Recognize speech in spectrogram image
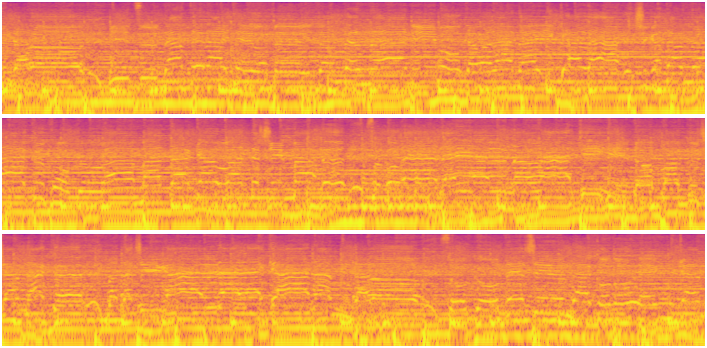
んだろう。いつだってはまた変わってしまう。そこで出会うのはきっと僕じゃなくまた違う誰かなんだろう。そこで死るんだこの変換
